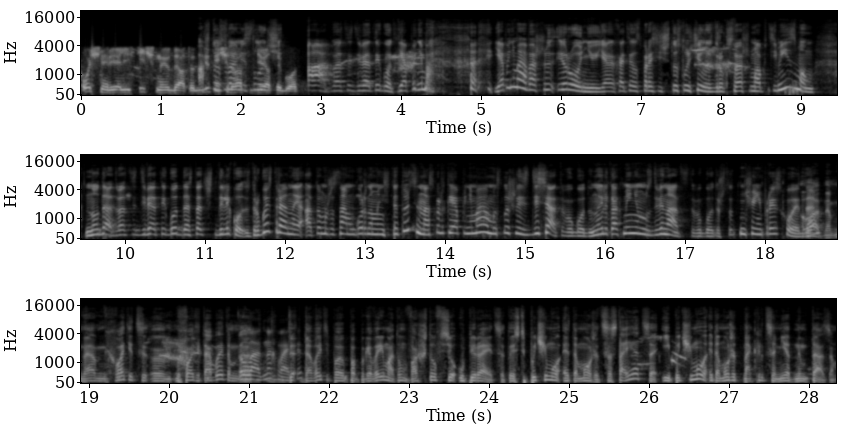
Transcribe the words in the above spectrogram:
очень реалистичную дату. 2029 а год. А, 29 год, я понимаю. Я понимаю вашу иронию. Я хотела спросить, что случилось вдруг с вашим оптимизмом. Но да, 29 год достаточно далеко. С другой стороны, о том же самом горном институте, насколько я понимаю, мы слышали с 2010 года, ну или как минимум с 2012 года. Что-то ничего не происходит, да? Ладно, хватит, э, хватит об этом. Ладно, хватит. Давайте поговорим о том, во что все упирается. То есть почему это может состояться и почему это может накрыться медным тазом.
